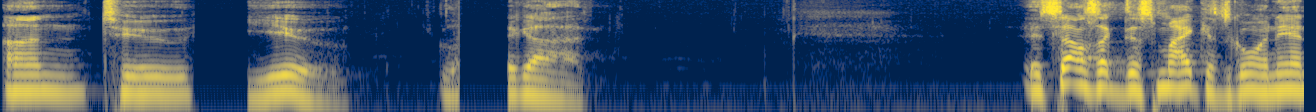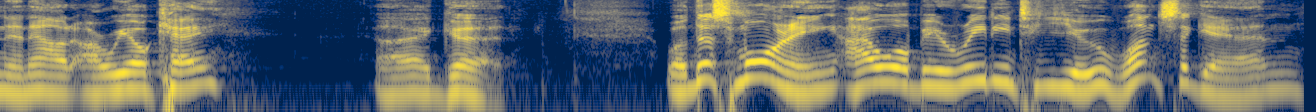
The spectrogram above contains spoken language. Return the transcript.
unto you. Glory to God. It sounds like this mic is going in and out. Are we okay? All right, good. Well, this morning I will be reading to you once again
